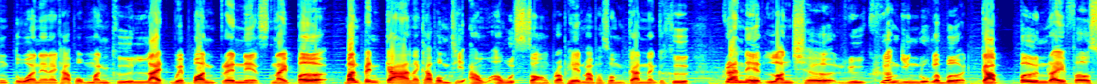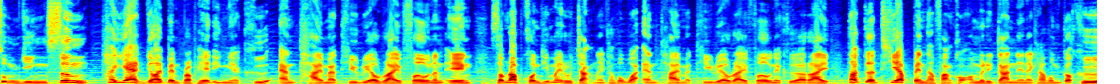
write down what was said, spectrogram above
งๆตัวเนี่ยนะครับผมมันคือ Light Weapon Grenade Sniper มันเป็นการนะครับผมที่เอาอาวุธ 2 ประเภทมาผสมกันนั่นก็คือ Grenade Launcher หรือเครื่องยิงลูกระเบิดกับปืนไรเฟิลซุ่มยิง ซึ่งถ้าแยกย่อยเป็นประเภทอีกเนี่ย คือ Anti Material Rifle นั่นเองสำหรับคนที่ไม่รู้จักนะครับผมว่า Anti Material Rifle เนี่ยคืออะไร ถ้าเกิดเทียบเป็นทางฝั่งของอเมริกันเนี่ยนะครับผมก็คือ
